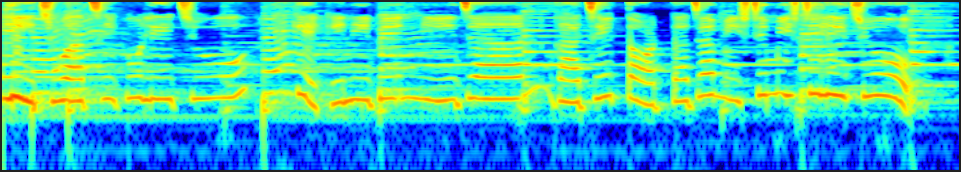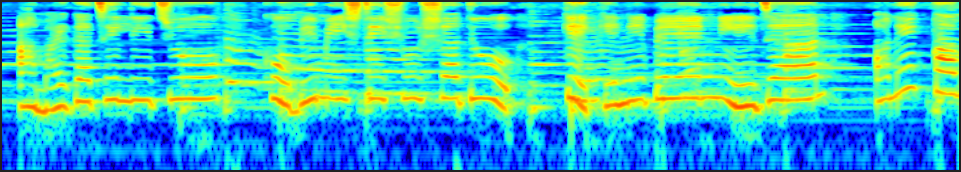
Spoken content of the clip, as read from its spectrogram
লিচু আছে গো লিচু, কে কে নিবেন নিয়ে যান? গাছের তরতাজা মিষ্টি মিষ্টি লিচু। আমার গাছের লিচু, খুবই মিষ্টি, সুস্বাদু। কে কে নেবেন নিয়ে যান, অনেক কম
